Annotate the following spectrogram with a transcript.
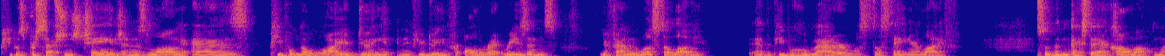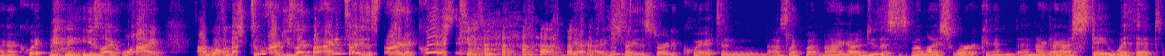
people's perceptions change. And as long as people know why you're doing it, and if you're doing it for all the right reasons, your family will still love you. And the people who matter will still stay in your life. So the next day I call him up. I'm like, I quit. he's like, why? I'm going back to work. He's like, but I didn't tell you the story to quit. yeah, I didn't tell you the story to quit. And I was like, but but I got to do this. It's my life's work, and and I, I got to stay with it.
